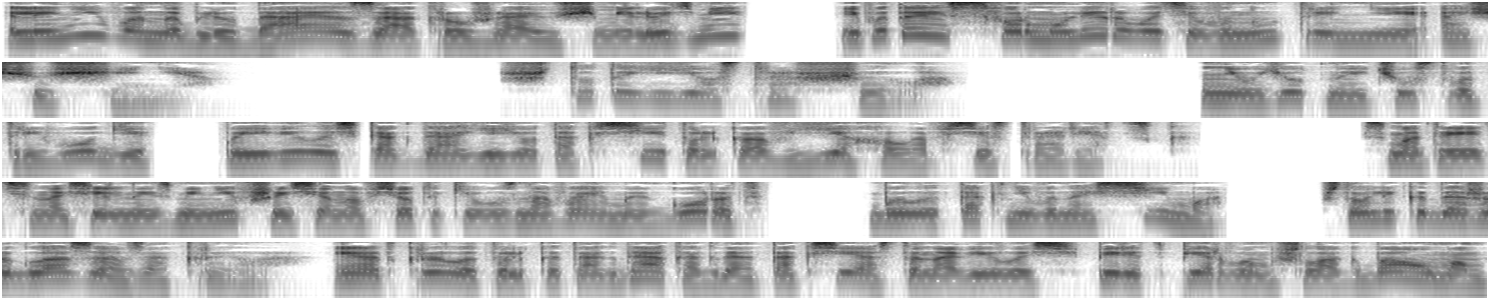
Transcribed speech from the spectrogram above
лениво наблюдая за окружающими людьми и пытаясь сформулировать внутренние ощущения. Что-то ее страшило. Неуютное чувство тревоги появилось, когда ее такси только въехало в Сестрорецк. Смотреть на сильно изменившийся, но все-таки узнаваемый город было так невыносимо, что Лика даже глаза закрыла. И открыла только тогда, когда такси остановилось перед первым шлагбаумом,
